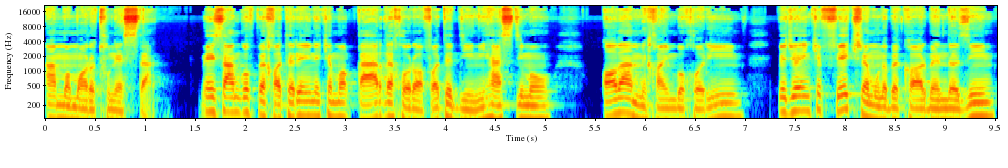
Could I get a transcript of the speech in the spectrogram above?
اما ما رو تونستن؟ میسم گفت به خاطر اینه که ما غرق خرافات دینی هستیم و آبم می‌خوایم بخوریم به جای اینکه فکرمون رو به کار بندازیم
